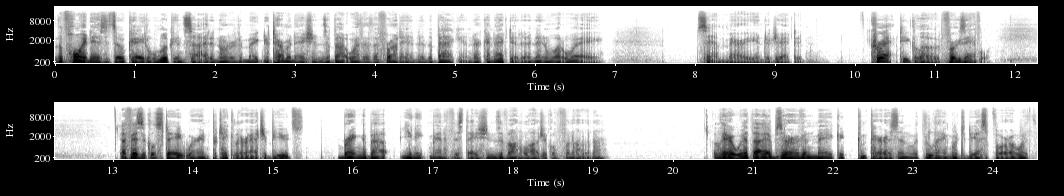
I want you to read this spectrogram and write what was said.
The point is, it's okay to look inside in order to make determinations about whether the front end and the back end are connected and in what way. Sam Mary interjected. Correct, he glowed. For example, a physical state wherein particular attributes bring about unique manifestations of ontological phenomena. Therewith I observe and make a comparison with the language diaspora with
